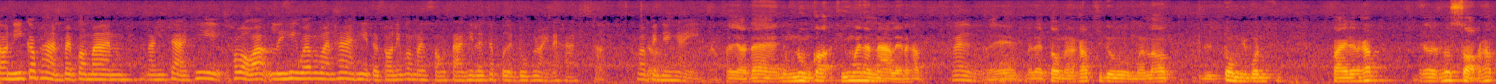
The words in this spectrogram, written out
ตอนนี้ก็ผ่านไปประมาณหลังจากที่เขาบอกว่าเลยทิ้งไว้ประมาณ5นาทีแต่ตอนนี้ประมาณ2อสาทีแล้วจะเปิดดูหน่อยนะคะครับว่าเป็นยังไง ถ้าอยากได้นุ่มๆก็ทิ้งไว้นานๆเลยนะครับเอออันนี้ไม่ได้ต้มนะครับที่ดูเหมือนเราต้มอยู่บนไฟเลยนะครับเดี๋ยวเราทดสอบนะครับ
